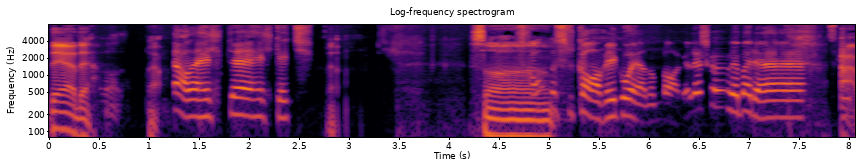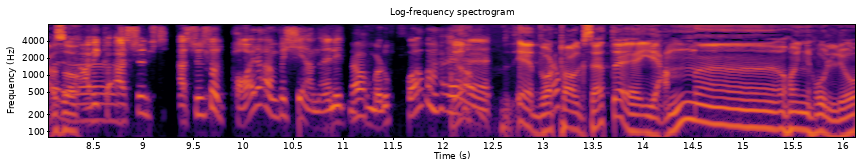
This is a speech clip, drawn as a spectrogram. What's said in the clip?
Det er det. Ja, det er helt, eh, helt greit. Så Skal, skal vi gå gjennom laget, eller skal vi bare skal vi altså- Nei, jeg syns, et par av dem fortjener en liten tommel opp. Ja, Edvard Edvard Tagseth er igjen eh, Han holder jo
